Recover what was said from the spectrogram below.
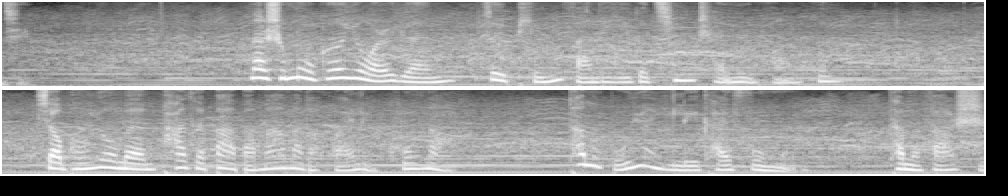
景。那是牧歌幼儿园最平凡的一个清晨与黄昏，小朋友们趴在爸爸妈妈的怀里哭闹，他们不愿意离开父母，他们发誓。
